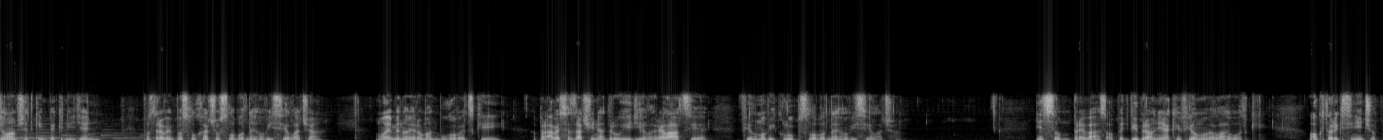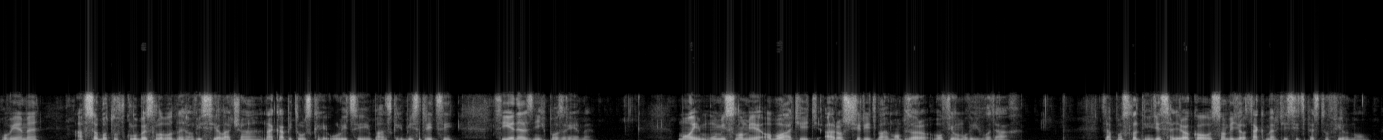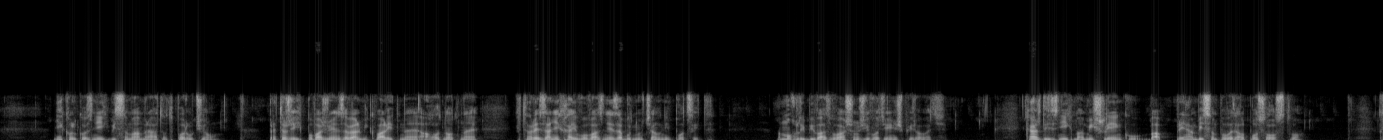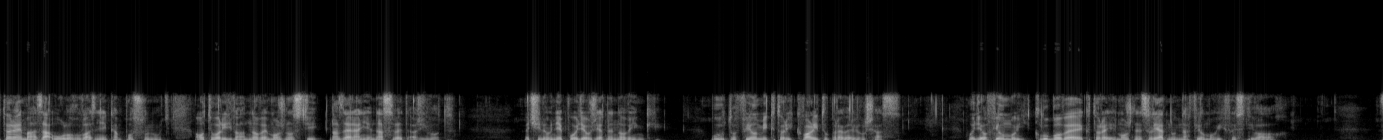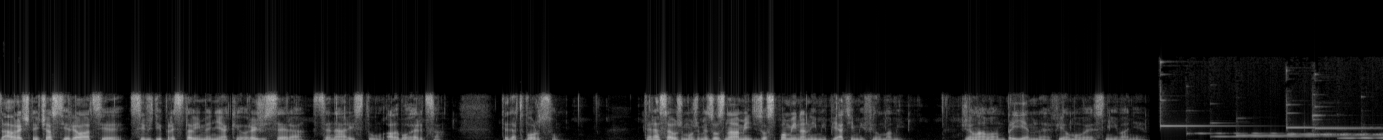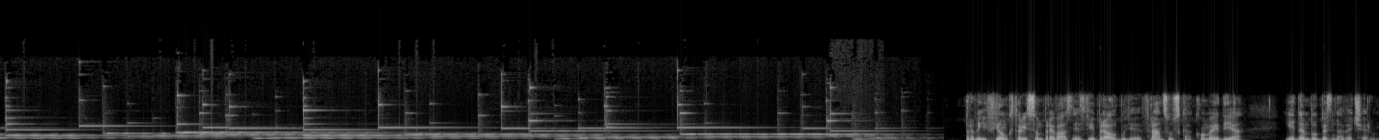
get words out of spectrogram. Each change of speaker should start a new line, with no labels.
Želám všetkým pekný deň. Pozdravujem poslucháčov Slobodného vysielača. Moje meno je Roman Buhovecký a práve sa začína druhý diel relácie Filmový klub Slobodného vysielača. Dnes som pre vás opäť vybral nejaké filmové lahôdky, o ktorých si niečo povieme a v sobotu v klube Slobodného vysielača na Kapitulskej ulici v Banskej Bystrici si jeden z nich pozrieme. Mojím úmyslom je obohatiť a rozšíriť vám obzor vo filmových vodách. Za posledných 10 rokov som videl takmer 1500 filmov. Niekoľko z nich by som vám rád odporučil, pretože ich považujem za veľmi kvalitné a hodnotné, ktoré zanechajú vo vás nezabudnutelný pocit a mohli by vás vo vašom živote inšpirovať. Každý z nich má myšlienku, ba priam by som povedal posolstvo – ktoré má za úlohu vás niekam posunúť a otvoriť vám nové možnosti na zeranie na svet a život. Väčšinou nepôjde o žiadne novinky. Budú to filmy, ktorých kvalitu preveril čas. Pôjde o filmy klubové, ktoré je možné zhliadnúť na filmových festivaloch. V záverečnej časti relácie si vždy predstavíme nejakého režiséra, scenáristu alebo herca, teda tvorcu. Teraz sa už môžeme zoznámiť so spomínanými piatimi filmami. Želám vám príjemné filmové snívanie. Prvý film, ktorý som pre vás dnes vybral, bude francúzska komédia Jeden blbec na večeru.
